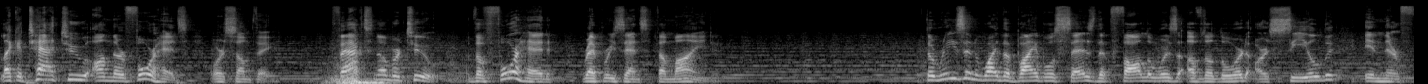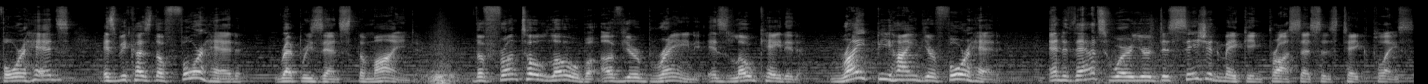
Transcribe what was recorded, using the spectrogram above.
like a tattoo on their foreheads or something. Fact number two, the forehead represents the mind. The reason why the Bible says that followers of the Lord are sealed in their foreheads is because the forehead represents the mind. The frontal lobe of your brain is located right behind your forehead, and that's where your decision making processes take place.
